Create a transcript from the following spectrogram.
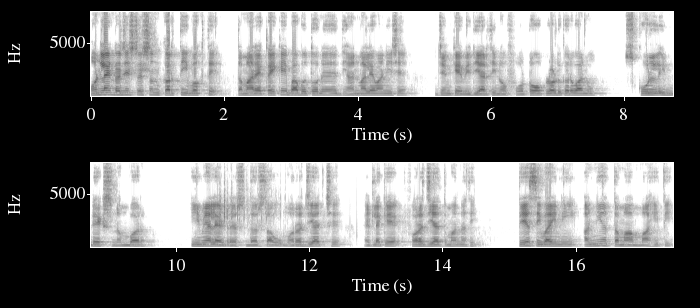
ઓનલાઈન રજિસ્ટ્રેશન કરતી વખતે તમારે કઈ કઈ બાબતોને ધ્યાનમાં લેવાની છે? જેમ કે વિદ્યાર્થીનો ફોટો અપલોડ કરવાનું school index number email address દર્શાવવું મરજિયાત છે, એટલે કે ફરજિયાતમાં નથી. તે સિવાયની અન્ય તમામ માહિતી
